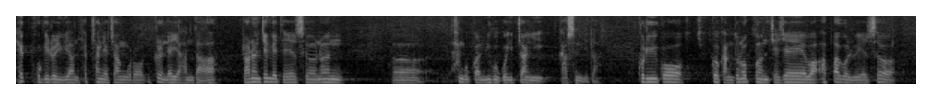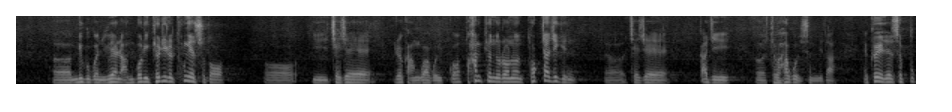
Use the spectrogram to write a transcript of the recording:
핵 포기를 위한 협상의 장으로 이끌어내야 한다라는 점에 대해서는 어, 한국과 미국의 입장이 같습니다. 그리고 그 강도 높은 제재와 압박을 위해서 어, 미국은 유엔 안보리 결의를 통해서도 어, 이 제재를 강구하고 있고 또 한편으로는 독자적인 어, 제재까지 어, 더 하고 있습니다. 그에 대해서 북,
